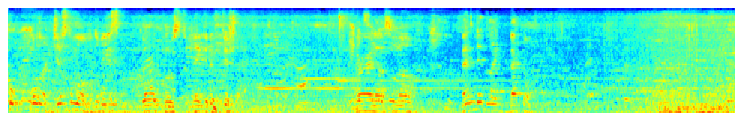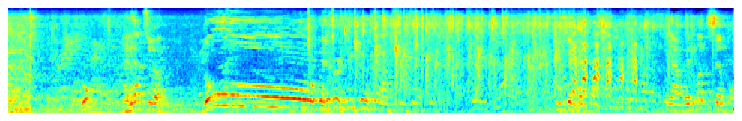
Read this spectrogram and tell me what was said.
Oh, hold on, just a moment. Let me get some goalposts to make it official. All right, ASIMO. Bend it like Beckham. Oh, and that's a goal! Very good, it looks simple,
